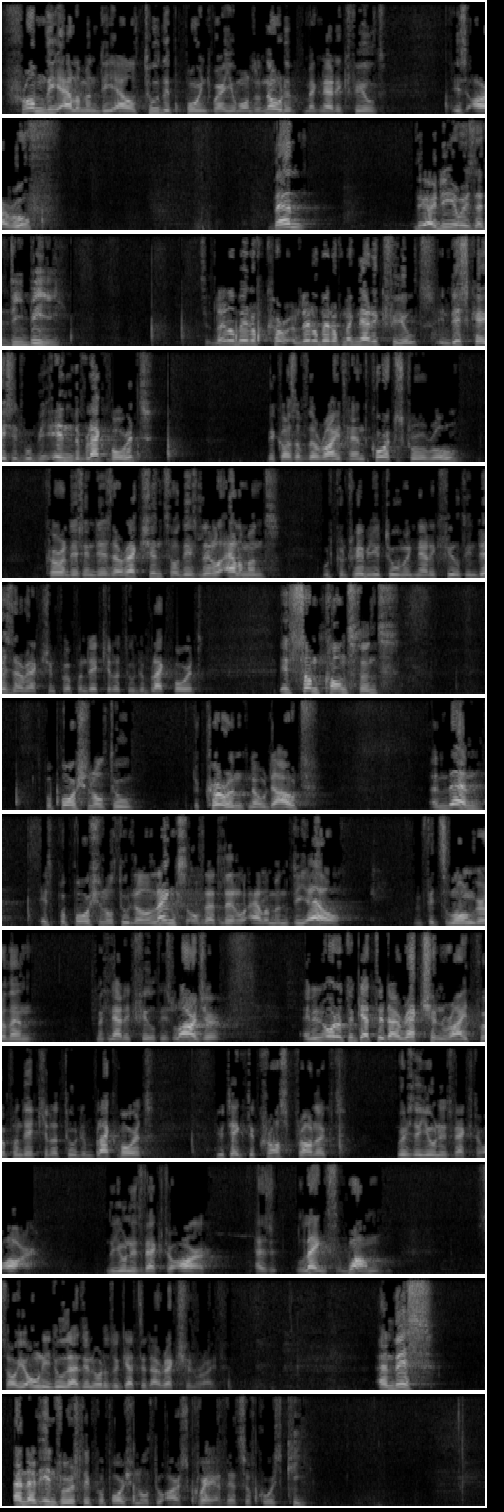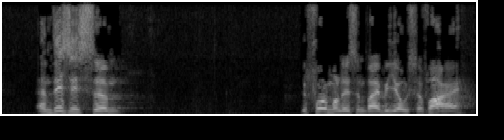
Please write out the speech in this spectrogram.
from the element dl to the point where you want to know the magnetic field is r roof, then the idea is that dB, it's a little bit of a little bit of magnetic field. In this case, it would be in the blackboard because of the right-hand corkscrew rule. Current is in this direction, so this little element would contribute to a magnetic field in this direction perpendicular to the blackboard. It's some constant, proportional to the current, no doubt, and then it's proportional to the length of that little element dl, if it's longer than magnetic field is larger. And in order to get the direction right, perpendicular to the blackboard, you take the cross product with the unit vector r. The unit vector r has length one, so you only do that in order to get the direction right. And this, and then inversely proportional to r squared, that's of course key. And this is um, the formalism by Biot-Savart,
